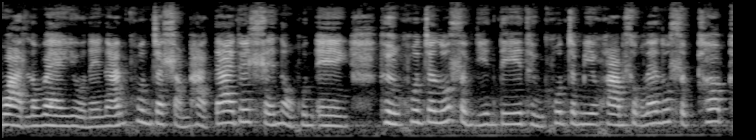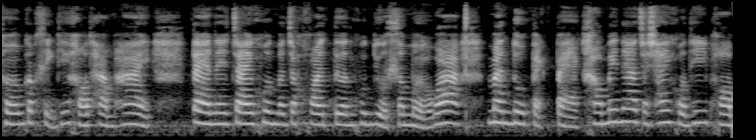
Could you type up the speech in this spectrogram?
หวาดระแวงอยู่ในนั้น คุณจะสัมผัสได้ด้วยเซนส์ของคุณเอง ถึงคุณจะรู้สึกยินดี ถึงคุณจะมีความสุขและรูู้้สึกเคิบเคิมกับสิ่งที่เขาทำให้ แต่ในใจคุณมันจะคอยเตือนคุณอยู่เสมอว่า มันดูแปลกๆ เขาไม่น่าจะใช่คนที่พร้อม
